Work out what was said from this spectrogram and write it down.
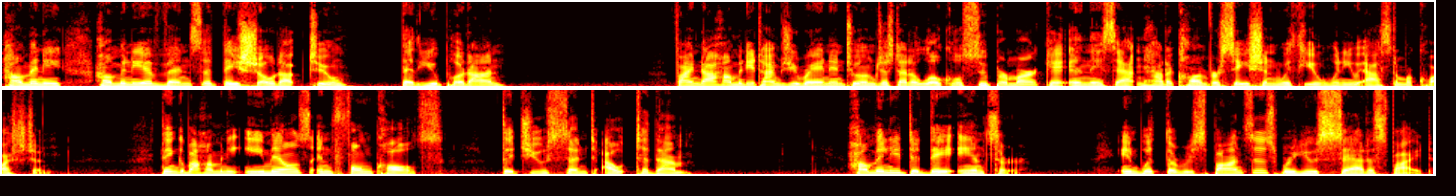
How many how many events that they showed up to that you put on. Find out how many times you ran into them just at a local supermarket and they sat and had a conversation with you when you asked them a question. Think about how many emails and phone calls that you sent out to them. How many did they answer? And with the responses, were you satisfied?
